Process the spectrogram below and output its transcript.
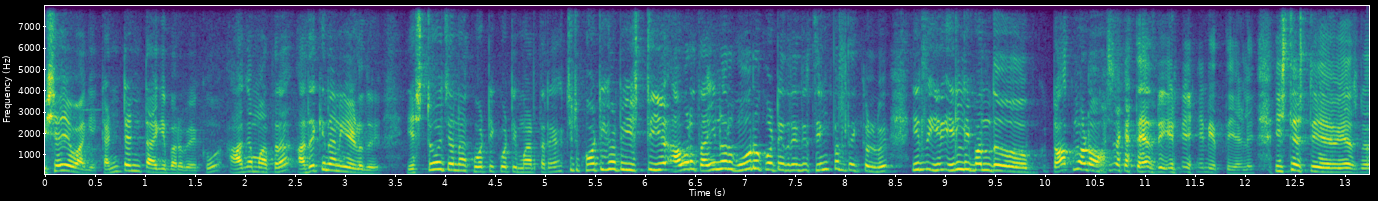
ವಿಷಯವಾಗಿ ಕಂಟೆಂಟ್ ಆಗಿ ಬರಬೇಕು. ಆಗ ಮಾತ್ರ ಅದಕ್ಕೆ ನಾನು ಹೇಳೋದು ಎಷ್ಟೋ ಜನ ಕೋಟಿ ಕೋಟಿ ಮಾಡ್ತಾರೆ ಆ್ಯಕ್ಚುಲಿ ಕೋಟಿ ಕೋಟಿ ಇಷ್ಟು ಅವರ ಐನೂರು ಮೂರು ಕೋಟಿ ಇದ್ರೆ ಇದು ಸಿಂಪಲ್ ತೆಕ್ಕೊಳ್ಳಿ ಇಲ್ಲಿ ಇಲ್ಲಿ ಬಂದು ಟಾಕ್ ಮಾಡೋ ಅವಶ್ಯಕತೆ ಆದರೆ ಏನು ಏನಿತ್ತು ಹೇಳಿ? ಇಷ್ಟೆಷ್ಟು ಎಷ್ಟು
